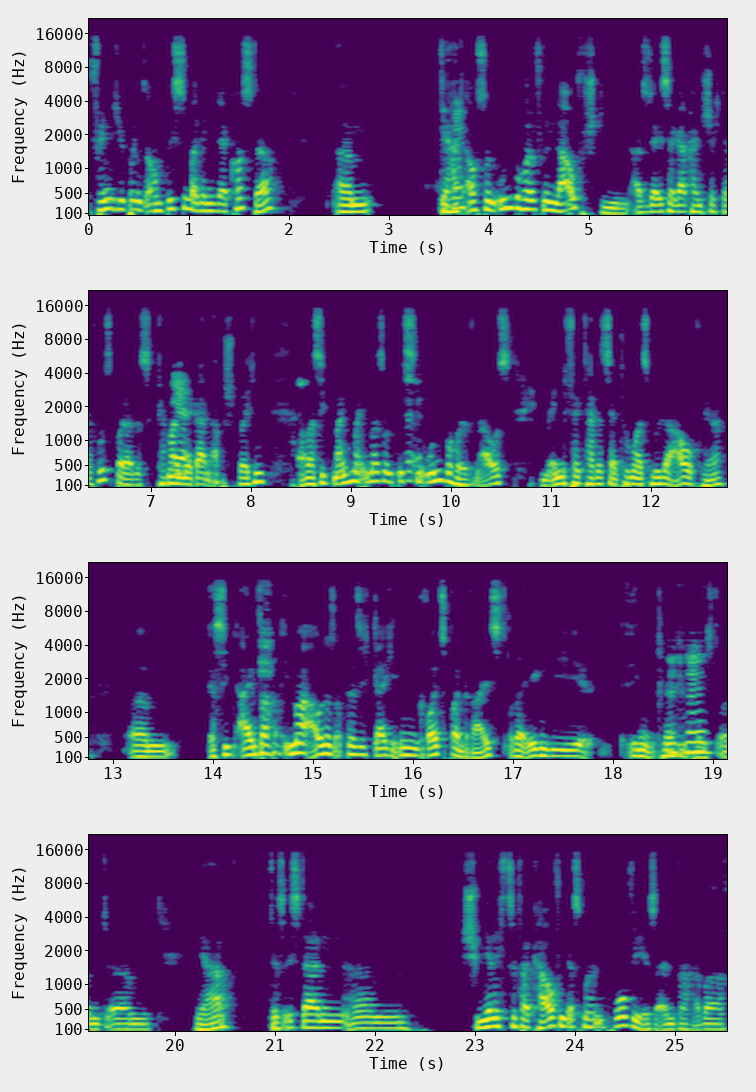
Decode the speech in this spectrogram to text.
finde ich übrigens auch ein bisschen bei Danny da Costa, ähm, der Mhm. hat auch so einen unbeholfenen Laufstil. Also der ist ja gar kein schlechter Fußballer, das kann man Ja. ja gar nicht absprechen. Aber es sieht manchmal immer so ein bisschen unbeholfen aus. Im Endeffekt hat es ja Thomas Müller auch, ja. Ähm, es sieht einfach immer aus, als ob der sich gleich irgendein Kreuzband reißt oder irgendwie irgendein Knöchel Mhm. bricht. Und ähm, ja, das ist dann ähm, schwierig zu verkaufen, dass man ein Profi ist einfach. Aber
